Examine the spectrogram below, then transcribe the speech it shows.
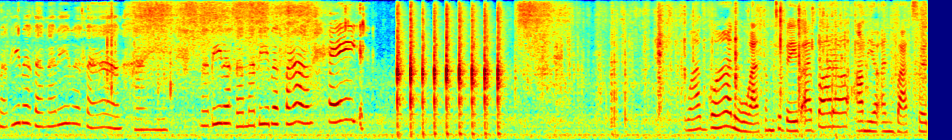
My baby fam, my baby fam, hi. My baby fam, my baby fam, hey. Wagwan, welcome to Babe I Bought A. I'm your unboxer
